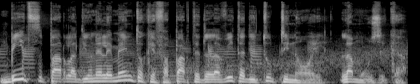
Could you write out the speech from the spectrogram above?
Beats parla di un elemento che fa parte della vita di tutti noi, la musica.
